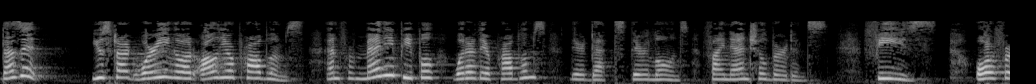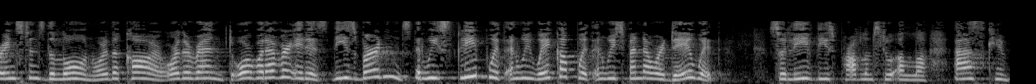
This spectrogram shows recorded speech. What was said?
Does it? You start worrying about all your problems. And for many people, what are their problems? Their debts, their loans, financial burdens, fees. Or for instance, the loan, or the car, or the rent, or whatever it is. These burdens that we sleep with, and we wake up with, and we spend our day with. So leave these problems to Allah. Ask Him,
